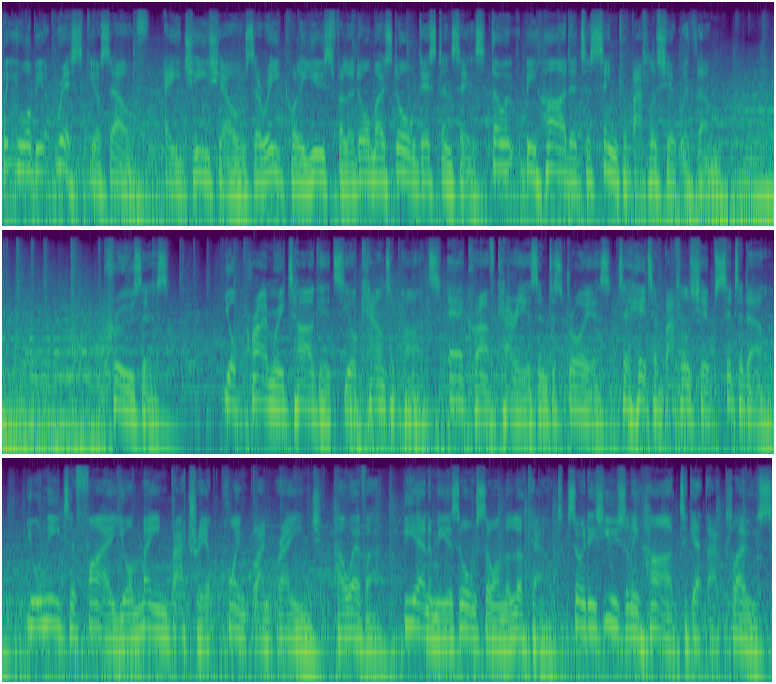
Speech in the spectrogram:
but you will be at risk yourself. HE shells are equally useful at almost all distances, though it would be harder to sink a battleship with them. Cruisers. Your primary targets, your counterparts, aircraft carriers and destroyers. To hit a battleship citadel, you will need to fire your main battery at point-blank range. However, the enemy is also on the lookout, so it is usually hard to get that close.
